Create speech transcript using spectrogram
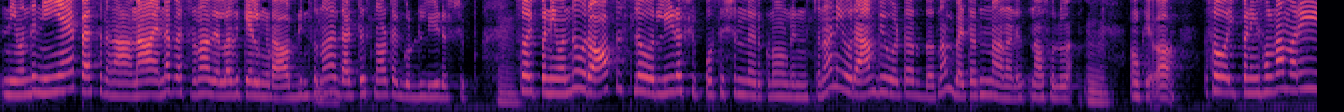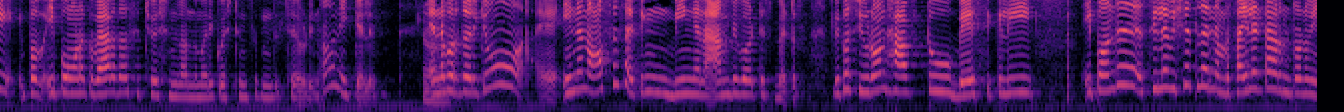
நீ வந்து நீயே பேசுற நான் நான் என்ன பேசுறேனோ அது எல்லாரும் கேளுங்கடா அப்படின்னு சொன்னா that is not a good leadership so இப்போ நீ வந்து ஒரு ஆஃபீஸில் ஒரு லீடர்ஷிப் பொசிஷனில் இருக்கணும் அப்படின்னு சொன்னா நீ ஒரு ஆம்பிவர்ட்டாக இருந்தால் தான் பெட்டர்னு நான் நினை- நான் சொல்லுவேன். ஓகேவா ஸோ இப்போ நீ சொல்ற மாதிரி இப்போ இப்போ உனக்கு வேற ஏதாவது சுச்சுவேஷனில் அந்த மாதிரி கொஸ்டின்ஸ் இருந்துச்சு அப்படின்னா நீ கேளு. என்னை பொறுத்த வரைக்கும் in an office I think being an ambivert is better because you don't have to basically இப்போ வந்து சில விஷயத்தில் நம்ம சைலண்ட்டாக இருந்தோன்னு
